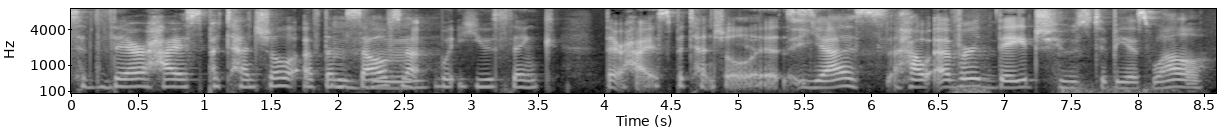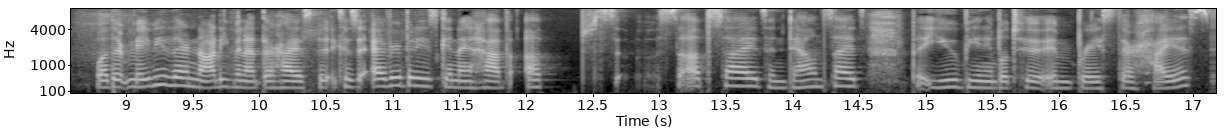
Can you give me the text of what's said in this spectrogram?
to their highest potential of themselves, not what you think their highest potential is. Yes, however they choose to be as well. Whether maybe they're not even at their highest, because everybody's gonna have ups, upsides and downsides. But you being able to embrace their highest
